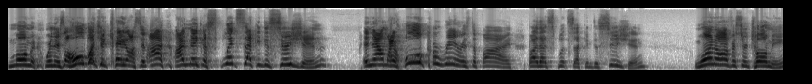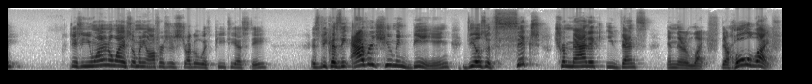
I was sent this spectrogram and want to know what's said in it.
moment where there's a whole bunch of chaos and I, I make a split second decision, and now my whole career is defined by that split second decision. One officer told me, Jason, you want to know why so many officers struggle with PTSD? It's because the average human being deals with six traumatic events in their life, their whole life.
